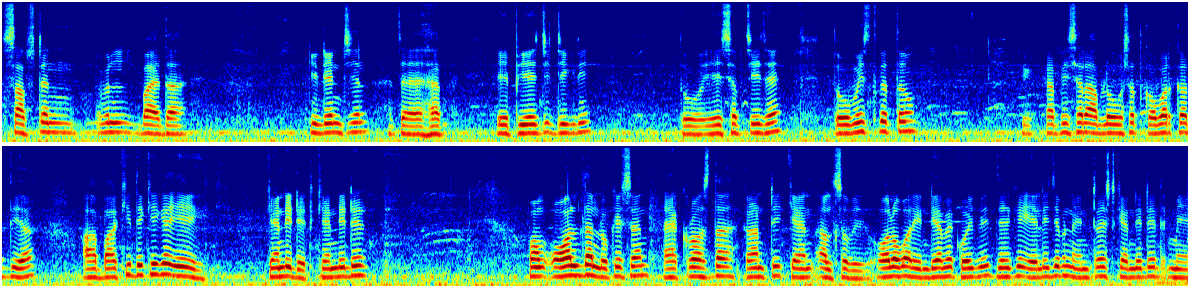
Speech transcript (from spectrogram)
sustainable by the credential they have a PhD degree. तो ये सब चीज़ है। तो उम्मीद करता हूँ काफ़ी सारा आप लोगों के साथ कवर कर दिया। और बाकी देखिएगा ये candidate candidate from all the location across the country can also भी ऑल ओवर इंडिया में कोई भी देखिए एलिजिबल इंटरेस्ट कैंडिडेट में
